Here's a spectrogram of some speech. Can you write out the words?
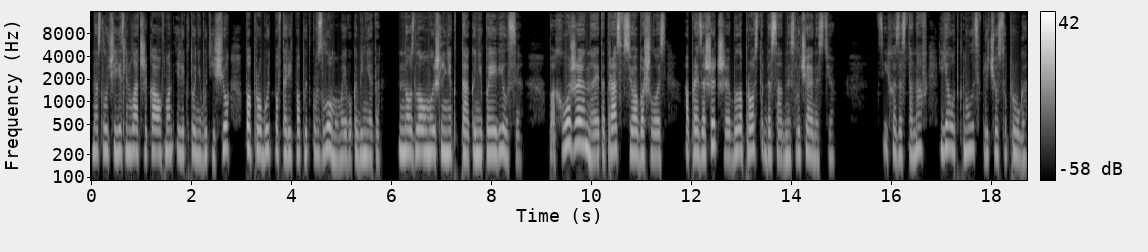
на случай, если младший Кауфман или кто-нибудь еще попробует повторить попытку взлома моего кабинета. Но злоумышленник так и не появился. Похоже, на этот раз все обошлось, а произошедшее было просто досадной случайностью. Тихо застонав, я уткнулась в плечо супруга,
